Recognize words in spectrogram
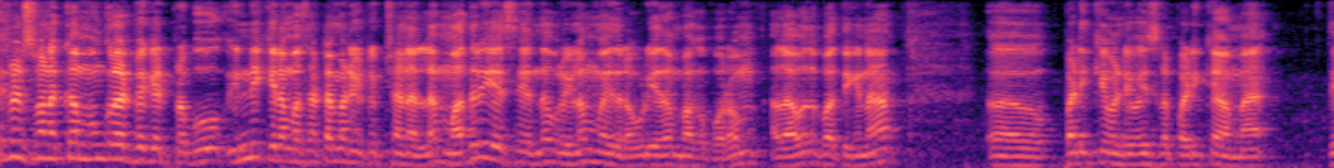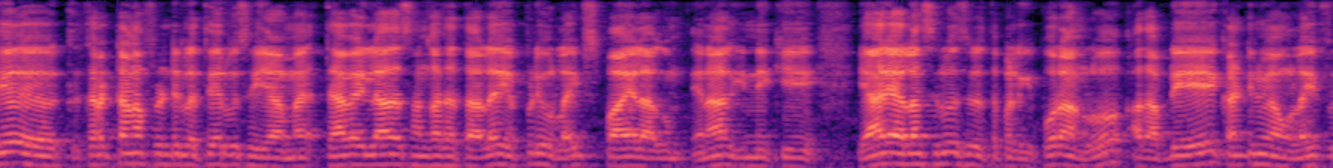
ஃப்ரெண்ட்ஸ் வணக்கம். உங்கள் அட்வொகேட் பிரபு. இன்னைக்கு நம்ம சட்டமன்ற யூடியூப் சேனல்ல மதுரையை சேர்ந்த ஒரு இளம் வயது ரவுடியை தான் பார்க்க போறோம். அதாவது பாத்தீங்கன்னா படிக்க வேண்டிய வயசுல படிக்காம தே கரெக்டான ஃப்ரெண்டுகளை தேர்வு செய்யாமல் தேவையில்லாத சங்காதத்தால் எப்படி ஒரு லைஃப் ஸ்பாயில் ஆகும்? ஏன்னால் இன்னைக்கு யார் யாரெல்லாம் சிறுவ சிறுத்தை பள்ளிக்கு போகிறாங்களோ அது அப்படியே கண்டினியூ ஆகும் லைஃப்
